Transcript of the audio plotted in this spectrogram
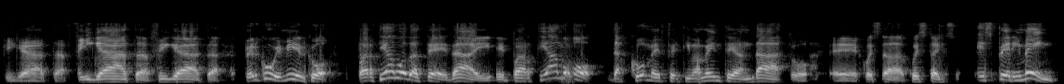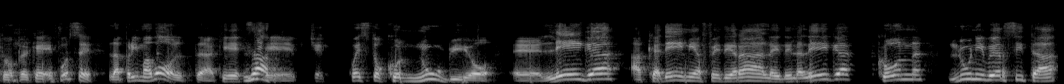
Figata, figata, figata. Per cui Mirko, partiamo da te, dai, e partiamo da come effettivamente è andato eh, questo esperimento, perché è forse la prima volta che esatto. eh, c'è questo connubio eh, Lega, Accademia Federale della Lega con l'Università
